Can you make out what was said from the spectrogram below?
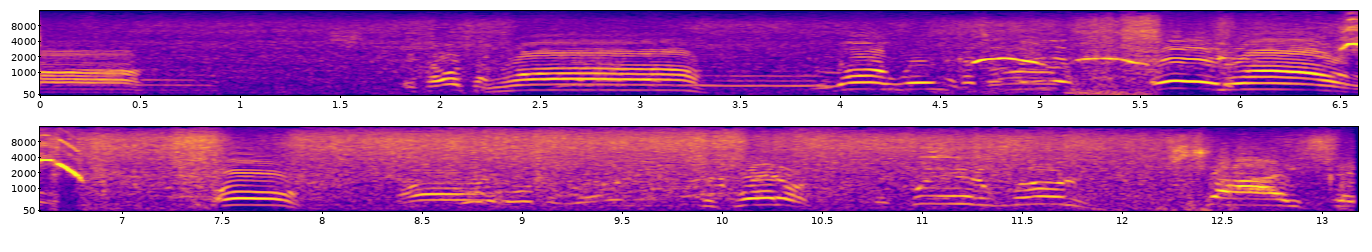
Oh. It's awesome. Wow. Long way. Hey. Wow. Oh. ¡Se fueron! ¡Se fueron, weón! ¡Scheiße!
